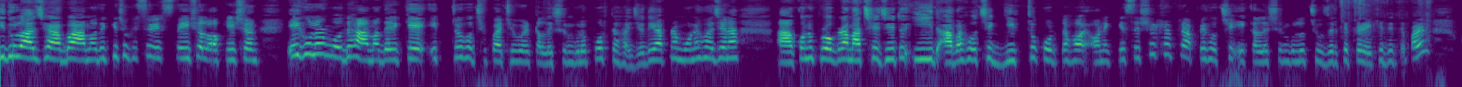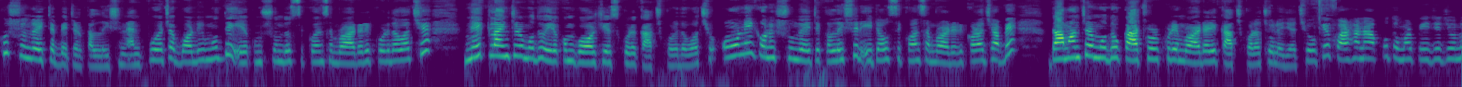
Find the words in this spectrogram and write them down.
ঈদ উল আজহা বা আমাদের কিছু কিছু স্পেশাল অকেশন এগুলোর মধ্যে আমাদেরকে একটু হচ্ছে পার্টিওয়ার কালেকশনগুলো পড়তে হয়। যদি আপনার মনে হয় যে না কোনো প্রোগ্রাম আছে যেহেতু ঈদ আবার হচ্ছে গিফটও করতে হয় অনেক কেসে সেক্ষেত্রে আপনি হচ্ছে এই কালেকশনগুলো চুজের ক্ষেত্রে রেখে দিতে পারেন। খুব সুন্দর একটা বেটার কালেকশন এন্ড পুরোটা বডির মধ্যে এরকম সুন্দর সিকোয়েন্স এমব্রয়ডারি করে দেওয়া আছে। নেক লাইনটার মধ্যে এরকম গর্জিয়াস করে কাজ করে দেওয়া আছে। অনেক অনেক সুন্দর এটা কালেকশন এটাও সিকোয়েন্স এমব্রয়ডারি করা যাবে। দামানটার মধ্যেও কাজ ওয়ার্ক করে এমব্রয়ডারি কাজ করা চলে যাচ্ছে। ওকে ফারহানা আপু, তোমার পেজের জন্য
